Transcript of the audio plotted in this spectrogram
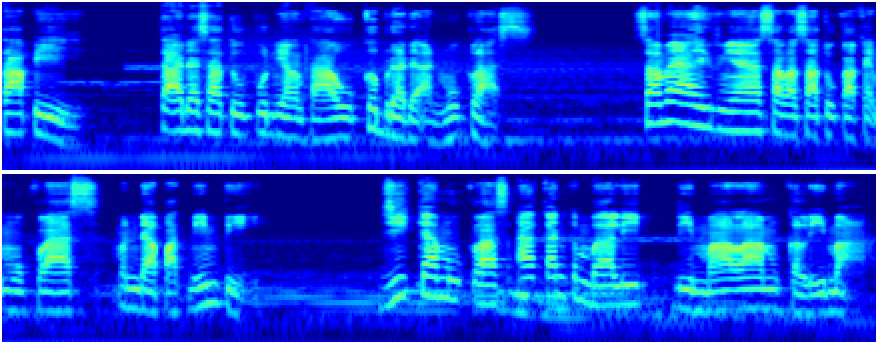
Tapi tak ada satupun yang tahu keberadaan Muklas. Sampai akhirnya salah satu kakek Muklas mendapat mimpi jika Muklas akan kembali di malam kelima.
